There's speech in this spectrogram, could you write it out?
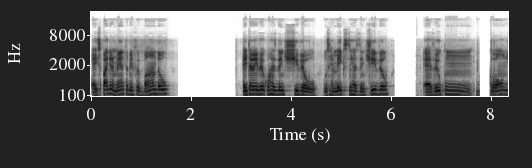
é, Spider-Man também foi bundle. Ele também veio com Resident Evil, os remakes de Resident Evil. É, veio com Gone.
